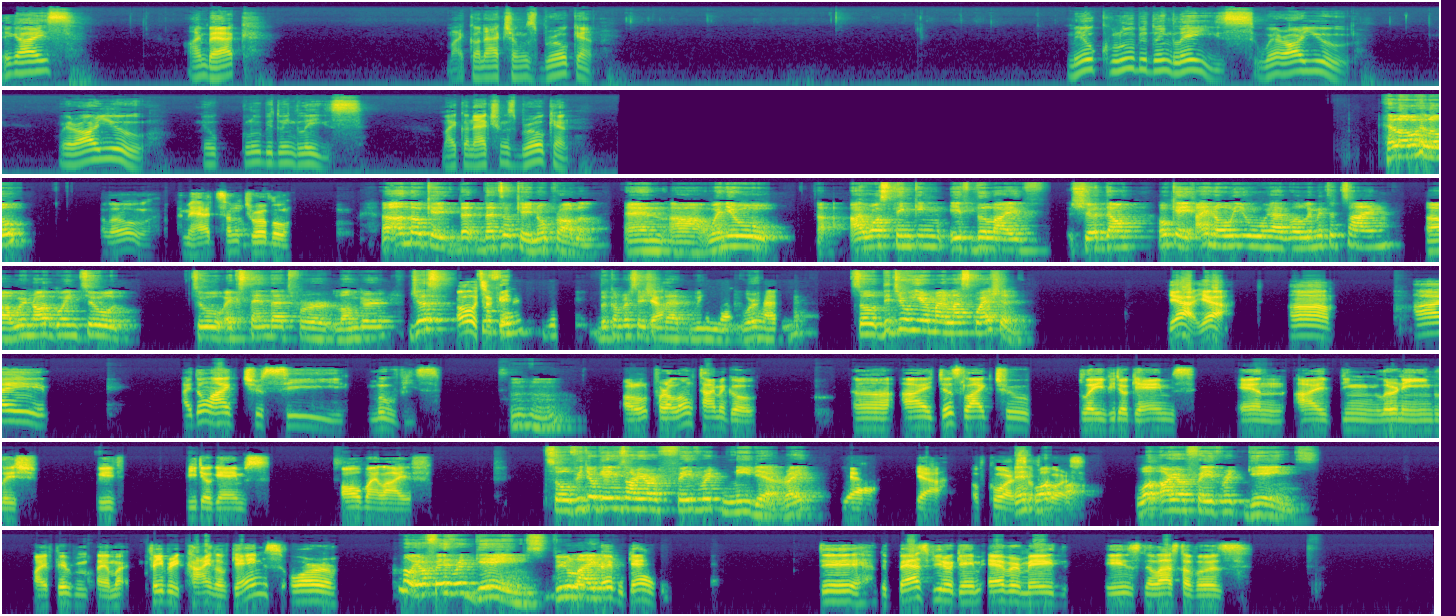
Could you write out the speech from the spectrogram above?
Hey guys, I'm back. My connection was broken. Meu clube do inglês, where are you? Where are you? Meu clube do inglês. My connection is broken. Hello, hello. Hello, I had some trouble. Uh, no, okay, that, that's okay, no problem. And uh, when you, uh, I was thinking if the live shut down. Okay, I know you have a limited time. Uh, we're not going to to extend that for longer. Just Oh, it's okay. the conversation Yeah. that we were having. So, did you hear my last question? Yeah, yeah. Um, I I don't like to see movies. Mm-hmm. For a long time ago, uh, I just like to play video games, and I've been learning English with video games all my life. So, video games are your favorite media, right? Yeah, yeah, of course, And of what course. what are your favorite games? My favorite, my favorite kind of games, or No, your favorite games. Do you like? favorite game. The the best video game ever made is The Last of Us.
